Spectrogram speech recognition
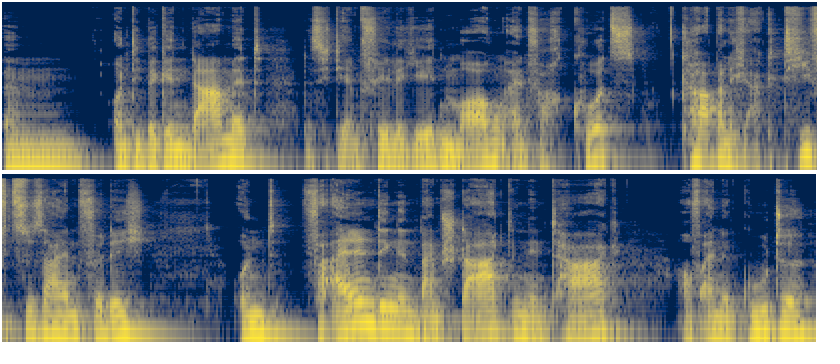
Ähm, und die beginnen damit, dass ich dir empfehle, jeden Morgen einfach kurz körperlich aktiv zu sein für dich und vor allen Dingen beim Start in den Tag auf eine gute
